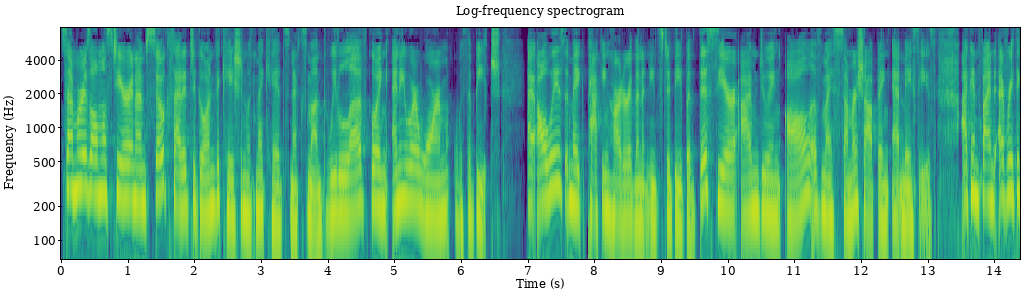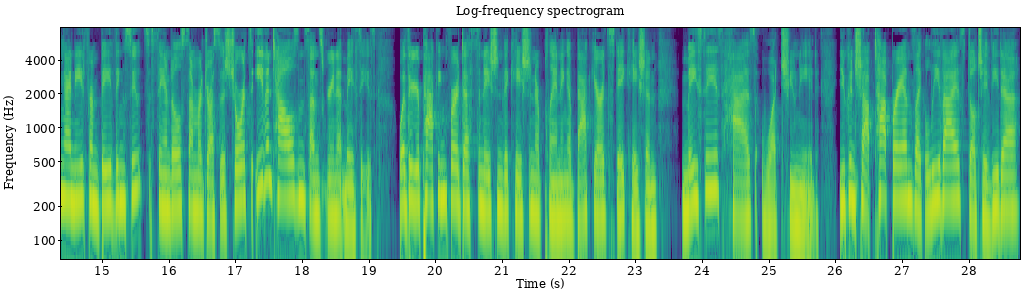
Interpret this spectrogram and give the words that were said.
Summer is almost here, and I'm so excited to go on vacation with my kids next month. We love going anywhere warm with a beach. I always make packing harder than it needs to be, but this year I'm doing all of my summer shopping at Macy's. I can find everything I need from bathing suits, sandals, summer dresses, shorts, even towels and sunscreen at Macy's. Whether you're packing for a destination vacation or planning a backyard staycation, Macy's has what you need. You can shop top brands like Levi's, Dolce Vita,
